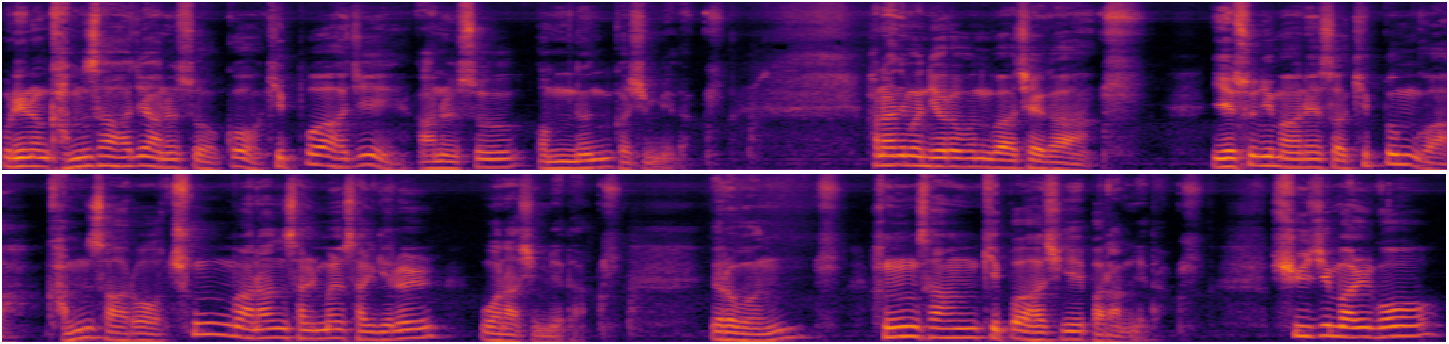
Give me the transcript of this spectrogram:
우리는 감사하지 않을 수 없고 기뻐하지 않을 수 없는 것입니다. 하나님은 여러분과 제가 예수님 안에서 기쁨과 감사로 충만한 삶을 살기를 원하십니다. 여러분, 항상 기뻐하시기 바랍니다. 쉬지 말고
